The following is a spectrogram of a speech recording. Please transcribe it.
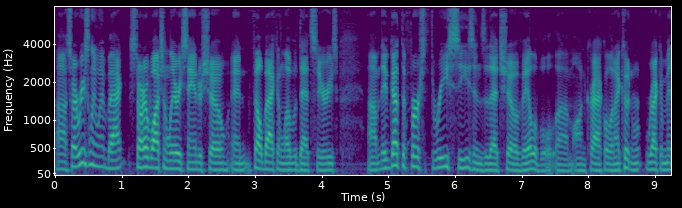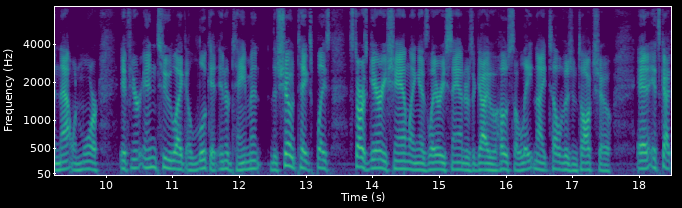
Uh, so I recently went back, started watching the Larry Sanders Show, and fell back in love with that series. Um, they've got the first three seasons of that show available um, on Crackle, and I couldn't recommend that one more. If you're into like a look at entertainment, the show takes place stars Garry Shandling as Larry Sanders, a guy who hosts a late night television talk show, and it's got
